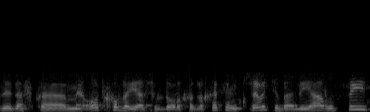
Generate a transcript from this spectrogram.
זה דווקא מאוד חוויה של דור אחד וחצי. אני חושבת שבעלייה הרוסית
